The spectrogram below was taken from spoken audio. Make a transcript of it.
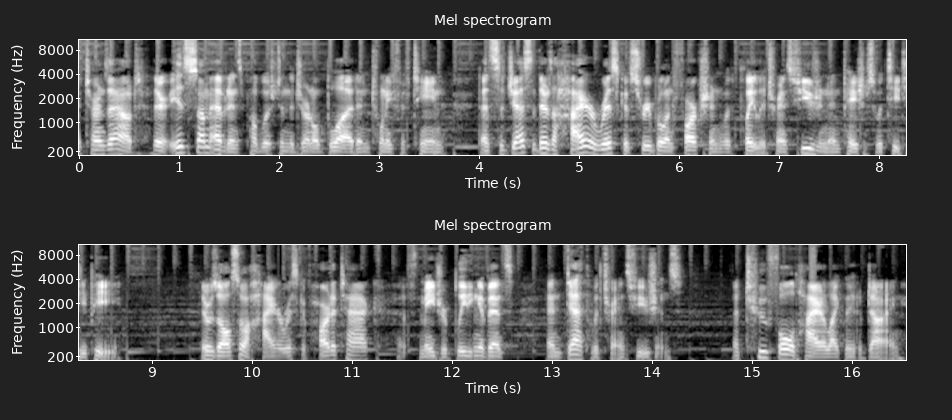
It turns out there is some evidence published in the journal Blood in 2015 that suggests that there's a higher risk of cerebral infarction with platelet transfusion in patients with TTP. There was also a higher risk of heart attack, of major bleeding events, and death with transfusions a twofold higher likelihood of dying.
